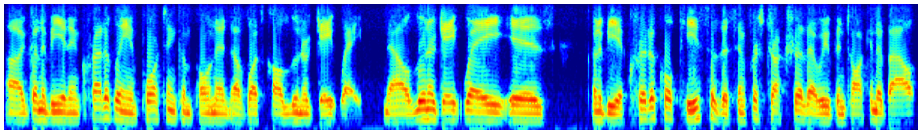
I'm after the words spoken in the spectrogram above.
uh, going to be an incredibly important component of what's called Lunar Gateway. Now, Lunar Gateway is going to be a critical piece of this infrastructure that we've been talking about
